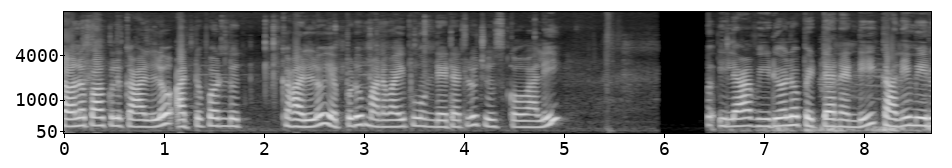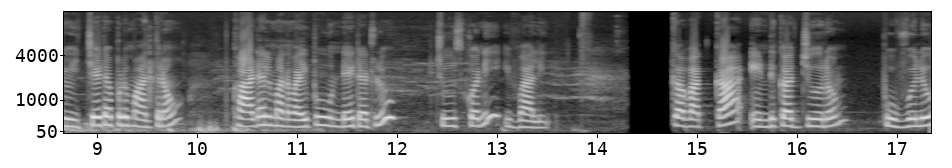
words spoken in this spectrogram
తమలపాకుల కాళ్ళు అట్టుపండు కాళ్ళు ఎప్పుడు మన వైపు ఉండేటట్లు చూసుకోవాలి. ఇలా వీడియోలో పెట్టానండి. కానీ మీరు ఇచ్చేటప్పుడు మాత్రం కాడలు మన వైపు ఉండేటట్లు చూసుకొని ఇవ్వాలి. ఇక వక్క ఎండు ఖర్జూరం పువ్వులు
